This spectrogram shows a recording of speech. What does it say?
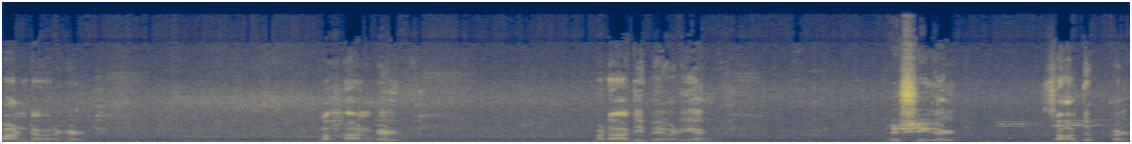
பாண்டவர்கள் மகான்கள் மடாதிபதிகள் ரிஷிகள் சாதுக்கள்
